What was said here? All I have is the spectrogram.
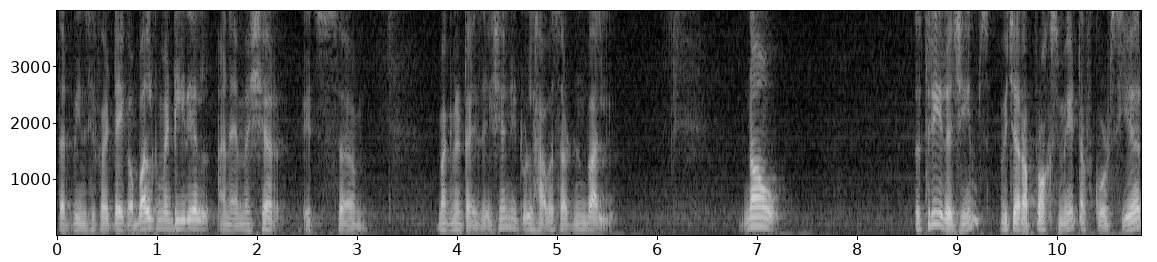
That means, if I take a bulk material and I measure its um, magnetization, it will have a certain value. Now, the three regimes which are approximate of course, here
